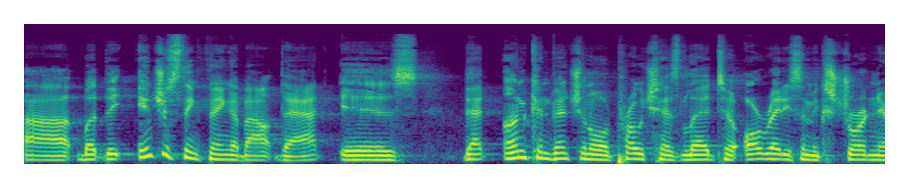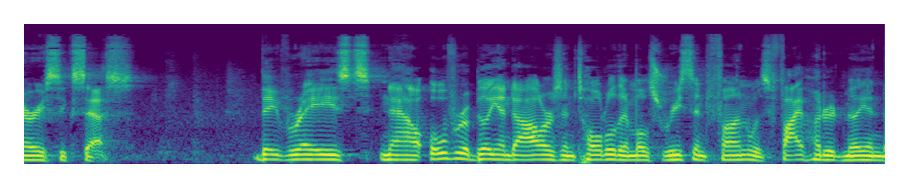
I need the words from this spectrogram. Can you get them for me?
Uh, but the interesting thing about that is that unconventional approach has led to already some extraordinary success. They've raised now over a billion dollars in total. Their most recent fund was $500 million.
